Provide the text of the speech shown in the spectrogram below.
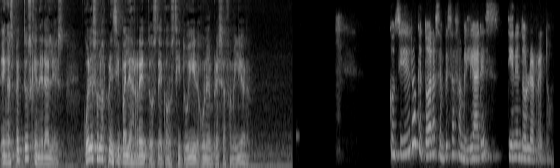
En aspectos generales, ¿Cuáles son los principales retos de constituir una empresa familiar? Considero que todas las empresas familiares tienen doble reto.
